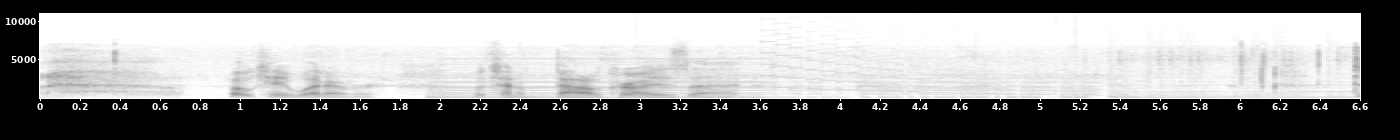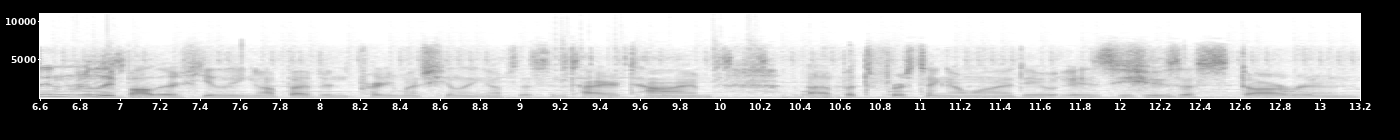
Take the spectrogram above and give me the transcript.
okay, whatever. What kind of battle cry is that? didn't really bother healing up. I've been pretty much healing up this entire time. Uh, but the first thing I want to do is use a star rune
